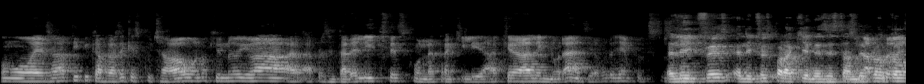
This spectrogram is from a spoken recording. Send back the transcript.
como esa típica frase que escuchaba uno, que uno iba a, a, presentar el ICFES con la tranquilidad que da la ignorancia, por ejemplo. El ICFES, el ICFES para quienes están de pronto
